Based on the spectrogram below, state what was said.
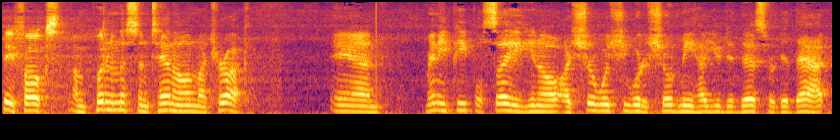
Hey folks, I'm putting this antenna on my truck and many people say, you know, I sure wish you would have showed me how you did this or did that.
